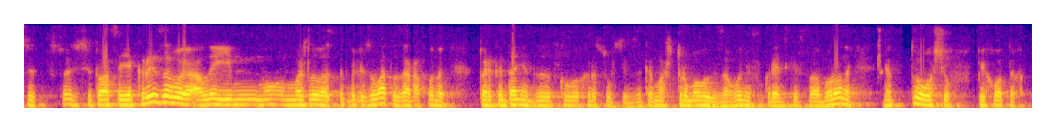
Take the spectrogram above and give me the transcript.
ситуація є кризовою, але її можливо стабілізувати за рахунок перекидання додаткових ресурсів, зокрема штурмових загонів українських сил оборони, для того, щоб в піхотних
